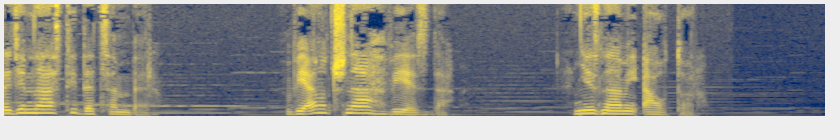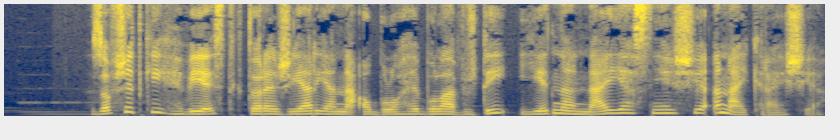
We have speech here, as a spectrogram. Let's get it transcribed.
17. december Vianočná hviezda Neznámy autor Zo všetkých hviezd, ktoré žiaria na oblohe, bola vždy jedna najjasnejšia a najkrajšia.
